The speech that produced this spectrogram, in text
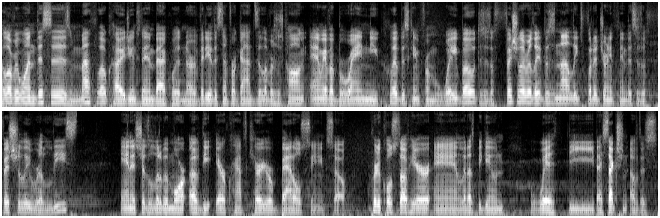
Hello everyone, this is Methlo Kaiju and today I'm back with another video, this time for Godzilla vs. Kong, and we have a brand new clip. This came from Weibo. This is officially released. This is not leaked footage or anything. This is officially released, and it shows a little bit more of the aircraft carrier battle scene. So, pretty cool stuff here, and let us begin with the dissection of this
